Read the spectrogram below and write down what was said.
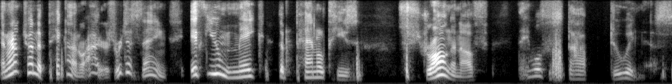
And we're not trying to pick on riders. We're just saying if you make the penalties strong enough, they will stop doing this.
